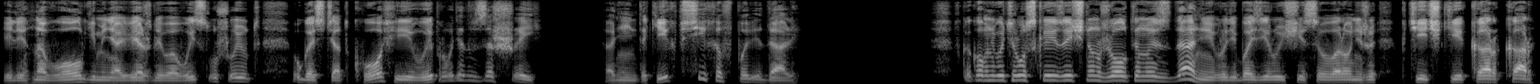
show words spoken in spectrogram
или на Волге меня вежливо выслушают, угостят кофе и выпроводят в зашей. Они не таких психов повидали в каком-нибудь русскоязычном желтом издании, вроде базирующейся в Воронеже «Птички Кар-Кар»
